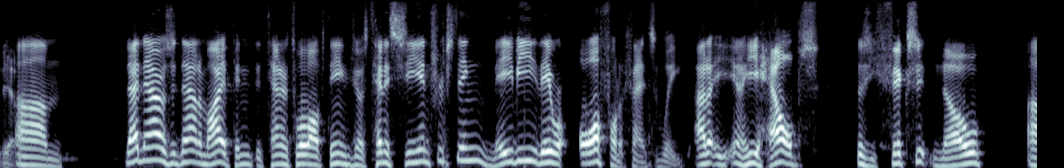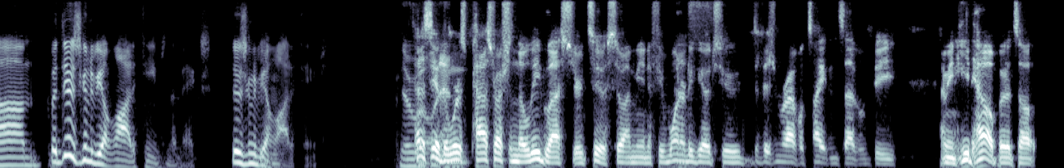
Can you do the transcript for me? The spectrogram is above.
Yeah. Um, that narrows it down, in my opinion, to 10 or 12 teams. You know, is Tennessee interesting? Maybe they were awful defensively. I don't, you know, he helps. Does he fix it? No. Um, but there's going to be a lot of teams in the mix. There's going to be a lot of teams. Tennessee had the worst pass rush in the league last year too. So I mean, if he wanted to go to division rival Titans, that would be. I mean, he'd help, but it's all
